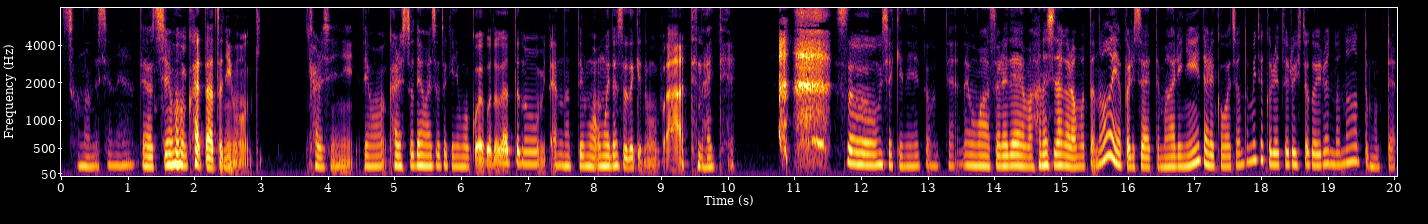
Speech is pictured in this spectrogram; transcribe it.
そうなんですよね。で、私も帰った後にも彼氏に、でも彼氏と電話した時にもうこういうことがあったのみたいになって、もう思い出しただけでもバーって泣いて。そう、申し訳ねえと思って。でもまあそれで、まあ話しながら思ったのは、やっぱりそうやって周りに誰かはちゃんと見てくれてる人がいるんだなって思って。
